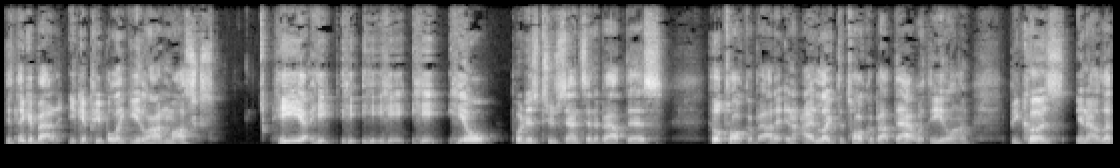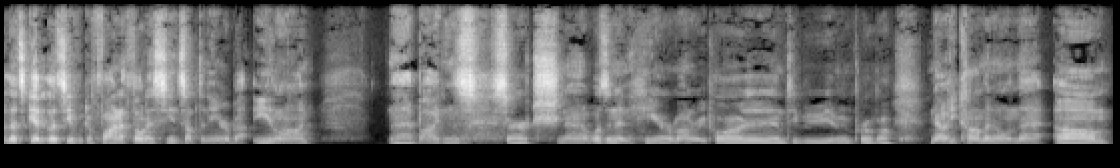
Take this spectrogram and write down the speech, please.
You think about it. You get people like Elon Musk's. He he he he he he'll put his two cents in about this. He'll talk about it, and I'd like to talk about that with Elon because you know let, let's get let's see if we can find. I thought I seen something here about Elon. Uh, Biden's search. No, it wasn't in here. Monterey Report, MTV improvement. No, he commented on that. Um,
